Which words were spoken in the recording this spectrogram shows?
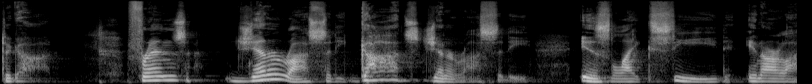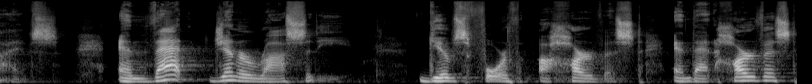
to God. Friends, generosity, God's generosity, is like seed in our lives. And that generosity gives forth a harvest, and that harvest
